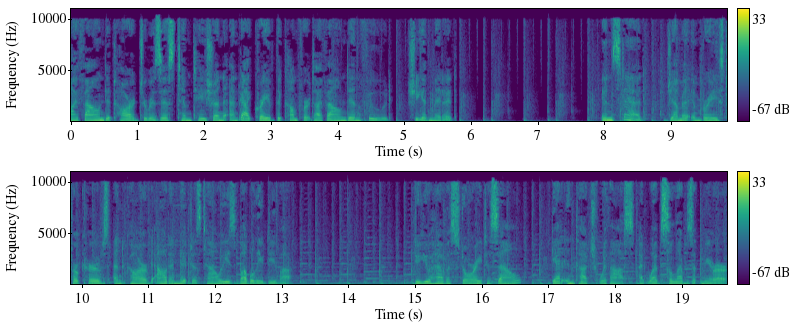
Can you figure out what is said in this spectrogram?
I found it hard to resist temptation and I craved the comfort I found in food, she admitted. Instead, Gemma embraced her curves and carved out a niche as TOWIE's bubbly diva. Do you have a story to sell? Get in touch with us at webcelebs at mirror.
